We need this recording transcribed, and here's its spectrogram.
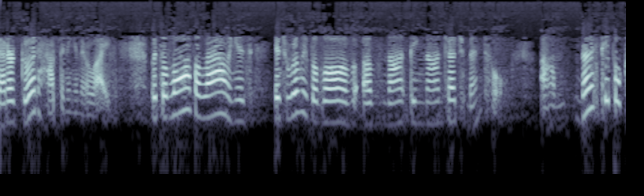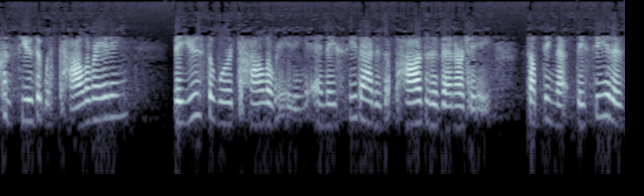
that are good happening in their life. But the law of allowing is is really the law of, of not being non-judgmental. Um, most people confuse it with tolerating. They use the word tolerating, and they see that as a positive energy, something that they see it as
